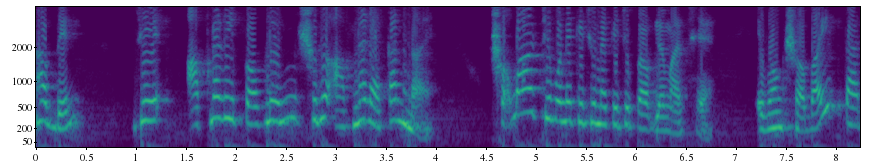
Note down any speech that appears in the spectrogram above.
ভাববেন যে আপনার এই প্রবলেম শুধু আপনার একার নয়, সবার জীবনে কিছু না কিছু প্রবলেম আছে। এবং সবাই তার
